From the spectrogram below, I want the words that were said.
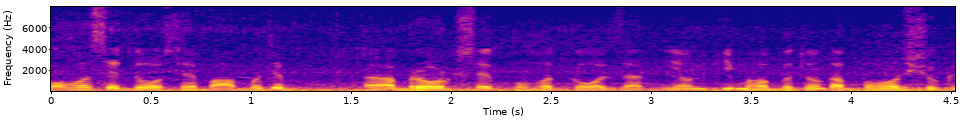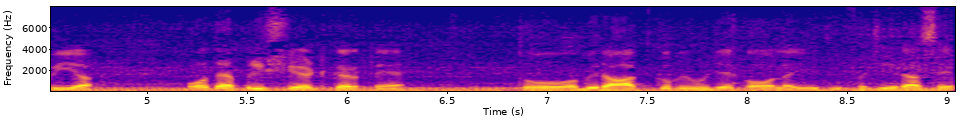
बहुत से दोस्त हैं बाप, मुझे अब्रोड से बहुत कॉल्स आती हैं, उनकी मोहब्बतों का बहुत शुक्रिया, बहुत अप्रिशिएट करते हैं। तो अभी रात को भी मुझे कॉल आई थी फजीरा से।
